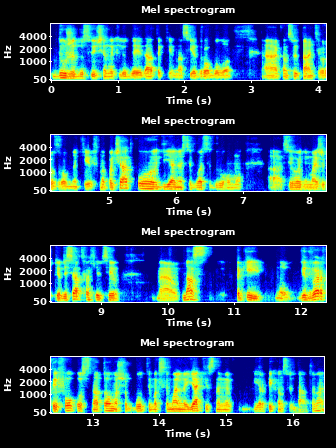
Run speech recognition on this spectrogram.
дуже досвідчених людей. Да, такі в нас ядро було консультантів, розробників на початку діяльності в 22-му. Сьогодні майже 50 фахівців. У нас такий ну відвертий фокус на тому, щоб бути максимально якісними erp консультантами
